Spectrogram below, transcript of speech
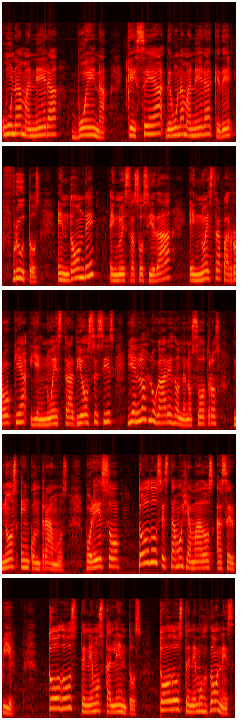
una manera buena, que sea de una manera que dé frutos, en donde en nuestra sociedad, en nuestra parroquia y en nuestra diócesis y en los lugares donde nosotros nos encontramos. Por eso, todos estamos llamados a servir. Todos tenemos talentos, todos tenemos dones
